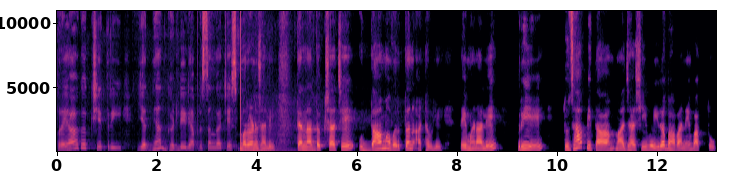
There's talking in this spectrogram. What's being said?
प्रयाग क्षेत्री यज्ञात घडलेल्या प्रसंगाचे स्मरण झाले. त्यांना दक्षाचे उद्दाम वर्तन आठवले. ते म्हणाले प्रिये तुझा पिता माझ्याशी वैरभावाने वागतो.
